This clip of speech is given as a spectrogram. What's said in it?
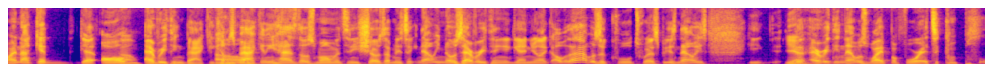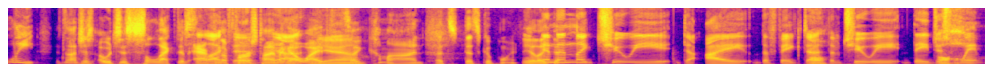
why not get get all Oh. everything back? He comes Oh. back and he has those moments and he shows up and he's like now he knows everything again. You're like, oh, well, that was a cool twist because now he's he Yeah. the- everything that was wiped before. It's a complete. It's not just oh, it's just selective, after the first time it got wiped. Yeah. It's like come on, That's that's a good point. yeah, like and the- then like Chewie, I the fake death Oh. of Chewie, they just oh. went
